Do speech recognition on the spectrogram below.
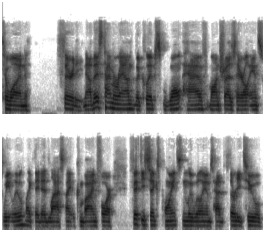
to 130. Now, this time around, the Clips won't have Montrezl Harrell and Sweet Lou like they did last night, combined for 56 points. And Lou Williams had 32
